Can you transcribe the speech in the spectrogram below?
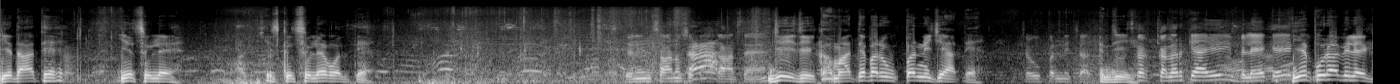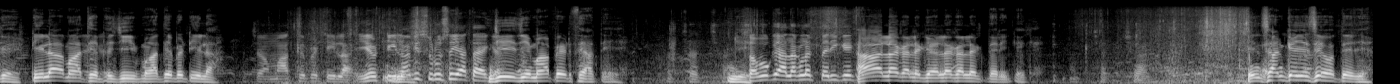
ये दांत है ये सुले है। इसको सुले बोलते हैं। यानी इंसानों से दांत हैं। जी जी कमाते पर ऊपर नीचे आते हैं। अच्छा ऊपर नीचे आते हैं। जी। इसका कलर क्या है? ब्लैक है? ये पूरा ब्लैक है टीला माथे पे जी माथे पे टीला। अच्छा माथे पे टीला। ये टीला भी शुरू से ही आता है क्या? जी जी माँ पेट से आते हैं। अच्छा अच्छा। जी। सबों के अलग अलग तरीके के? हाँ अलग अलग अलग अलग तरीके के। अच्छा अच्छा। इंसान के जैसे होते हैं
